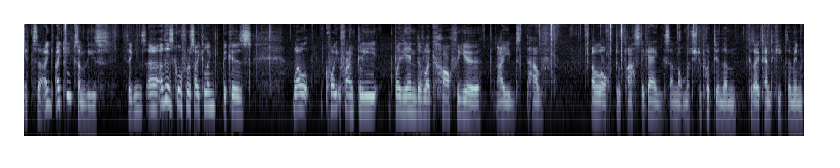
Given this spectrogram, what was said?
it's uh, I, I keep some of these things. Uh, others go for recycling because, well, quite frankly, by the end of like half a year, I'd have a lot of plastic eggs and not much to put in them because I tend to keep them in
